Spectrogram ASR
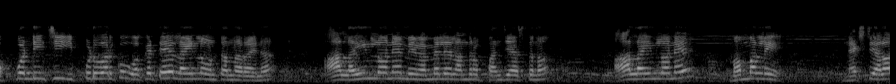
అప్పటి నుంచి ఇప్పటి వరకు ఒకటే లైన్లో ఉంటున్నారు ఆయన. ఆ లైన్లోనే మేము ఎమ్మెల్యేలు అందరం పనిచేస్తున్నాం. ఆ లైన్లోనే మమ్మల్ని నెక్స్ట్ ఎలా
